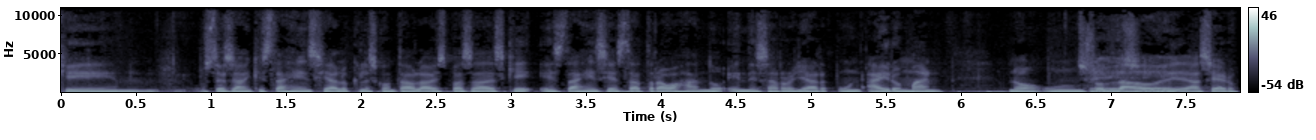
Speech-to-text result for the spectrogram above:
que mm, ustedes saben que esta agencia, lo que les contaba la vez pasada es que esta agencia está trabajando en desarrollar un Iron Man, ¿no? Un Sí, soldado sí. de acero.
